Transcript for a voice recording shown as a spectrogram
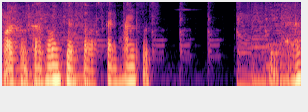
Wollte gerade sagen, das ist was ganz anderes. Ja.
